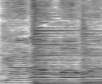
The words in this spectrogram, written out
Gonna mama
